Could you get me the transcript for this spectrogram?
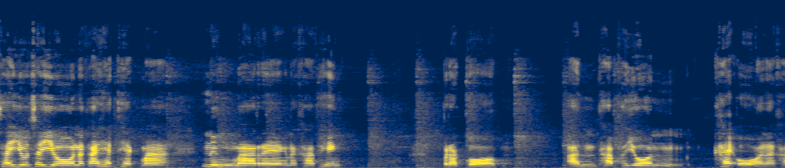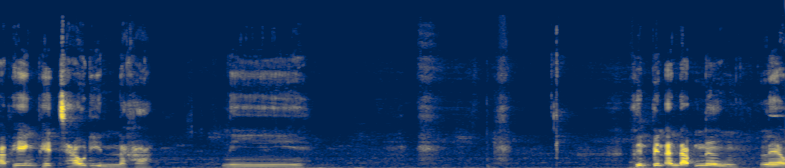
ชัยโยชัยโยนะคะแฮชแท็กมาหนึ่งมาแรงนะคะ เพลงประกอบอันภาพยนตร์ ค่ายออนะคะ เพลงเพชรเช่าดินนะคะ นี่ ขึ้นเป็นอันดับหนึ่งแล้ว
